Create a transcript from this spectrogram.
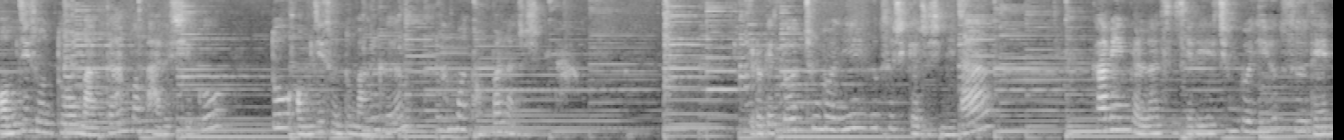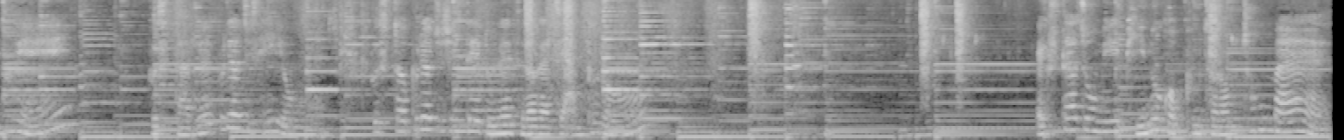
엄지손톱만큼 한번 바르시고 또 엄지손톱만큼 한번 더 발라주십니다. 이렇게 또 충분히 흡수시켜 주십니다. 카밍 밸런스 젤이 충분히 흡수된 후에 부스터를 뿌려주세요. 부스터 뿌려주실 때 눈에 들어가지 않도록 엑스타좀이 비누 거품처럼 정말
